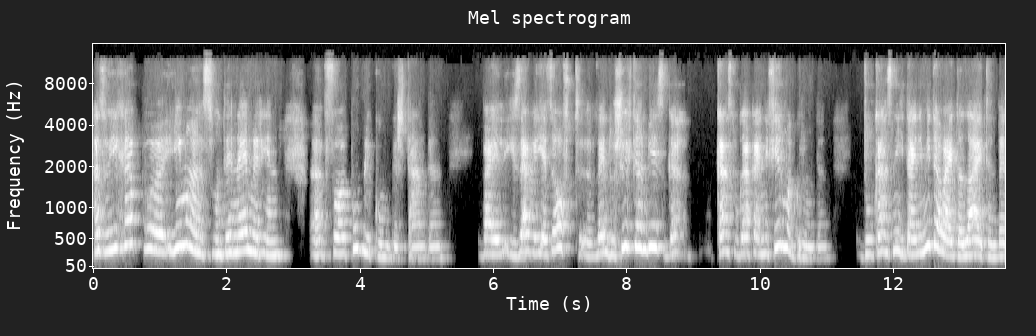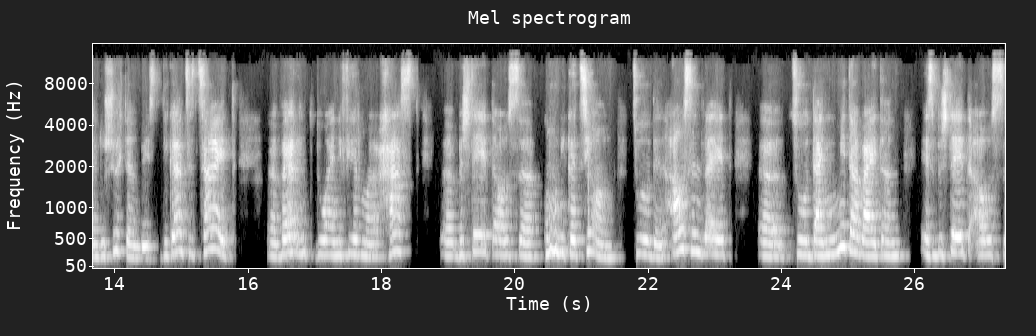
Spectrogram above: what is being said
Also ich habe äh, immer als Unternehmerin äh, vor Publikum gestanden, weil ich sage jetzt oft, äh, wenn du schüchtern bist, kannst du gar keine Firma gründen. Du kannst nicht deine Mitarbeiter leiten, wenn du schüchtern bist. Die ganze Zeit, äh, während du eine Firma hast, äh, besteht aus äh, Kommunikation zu den Außenwelt, zu deinen Mitarbeitern. Es besteht aus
